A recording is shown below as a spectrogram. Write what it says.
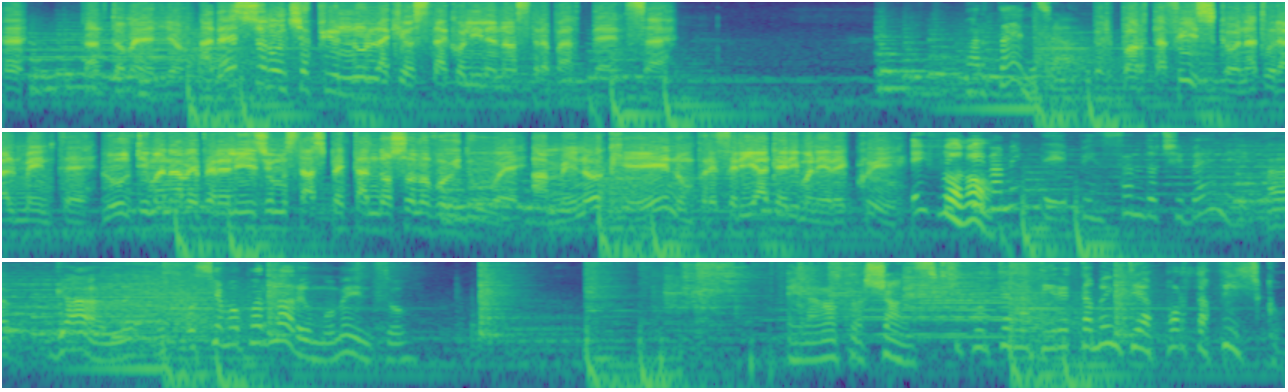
Eh, tanto meglio. Adesso non c'è più nulla che ostacoli la nostra partenza. Partenza? Per Portafisco, naturalmente. L'ultima nave per Elysium sta aspettando solo voi due. A meno che non preferiate rimanere qui. No, no. Effettivamente, pensandoci bene, Eh, Gal, possiamo parlare un momento? È la nostra chance. Ci porterà direttamente a Portafisco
